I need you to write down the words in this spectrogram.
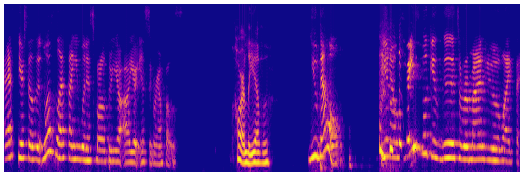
ask yourself when was the last time you went and scrolled through your all your instagram posts? Hardly ever. You don't you know, Facebook is good to remind you of like the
